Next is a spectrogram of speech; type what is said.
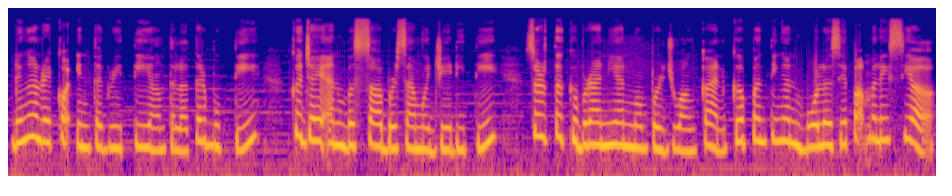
Dengan rekod integriti yang telah terbukti, kejayaan besar bersama JDT serta keberanian memperjuangkan kepentingan bola sepak Malaysia.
